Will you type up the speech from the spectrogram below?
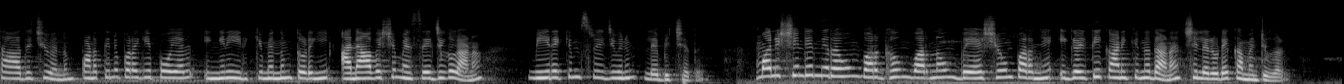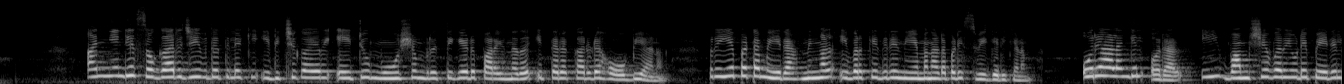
സാധിച്ചുവെന്നും പണത്തിന് പുറകെ പോയാൽ ഇങ്ങനെ ഇരിക്കുമെന്നും തുടങ്ങി അനാവശ്യ മെസ്സേജുകളാണ് മീരയ്ക്കും ശ്രീജുവിനും ലഭിച്ചത്. മനുഷ്യന്റെ നിറവും വർഗവും വർണവും വേഷവും പറഞ്ഞ് ഇകഴ്ത്തി കാണിക്കുന്നതാണ് ചിലരുടെ കമന്റുകൾ അന്യന്റെ സ്വകാര്യ ജീവിതത്തിലേക്ക് ഇടിച്ചു കയറി ഏറ്റവും മോശം വൃത്തികേട് പറയുന്നത് ഇത്തരക്കാരുടെ ഹോബിയാണ്. പ്രിയപ്പെട്ട മീര നിങ്ങൾ ഇവർക്കെതിരെ നിയമ നടപടി സ്വീകരിക്കണം. ഒരാളെങ്കിൽ ഒരാൾ ഈ വംശവെറിയുടെ പേരിൽ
